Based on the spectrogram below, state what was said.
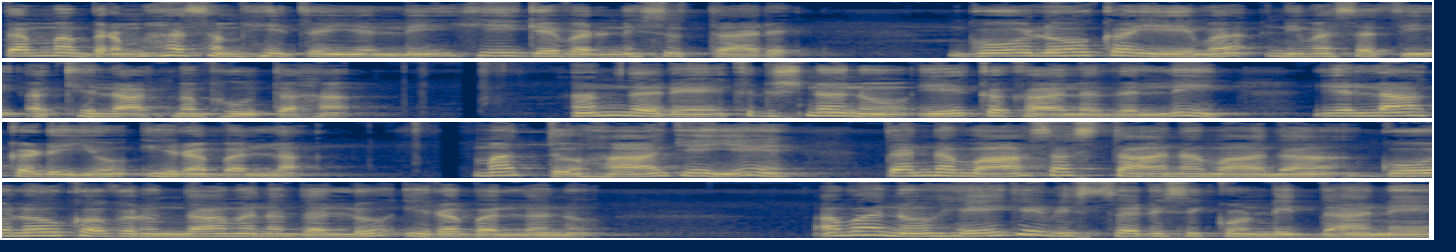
ತಮ್ಮ ಬ್ರಹ್ಮ ಸಂಹಿತೆಯಲ್ಲಿ ಹೀಗೆ ವರ್ಣಿಸುತ್ತಾರೆ. ಗೋಲೋಕ ಏವ ನಿವಸತಿ ಅಖಿಲಾತ್ಮಭೂತಃ. ಅಂದರೆ ಕೃಷ್ಣನು ಏಕಕಾಲದಲ್ಲಿ ಎಲ್ಲ ಕಡೆಯೂ ಇರಬಲ್ಲ. ಮತ್ತು ಹಾಗೆಯೇ ತನ್ನ ವಾಸಸ್ಥಾನವಾದ ಗೋಲೋಕ ವೃಂದಾವನದಲ್ಲೂ ಇರಬಲ್ಲನು. ಅವನು ಹೇಗೆ ವಿಸ್ತರಿಸಿಕೊಂಡಿದ್ದಾನೆ?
